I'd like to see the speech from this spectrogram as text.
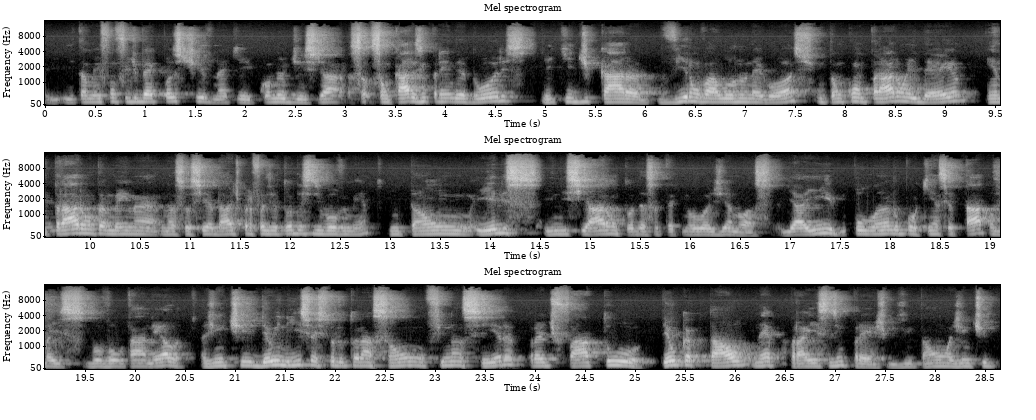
e também foi um feedback positivo, né? Que, como eu disse, já são caras empreendedores e que de cara viram valor no negócio, então compraram a ideia, entraram também na, na sociedade para fazer todo esse desenvolvimento. Então, eles iniciaram toda essa tecnologia nossa. E aí, pulando um pouquinho essa etapa, mas vou voltar nela, a gente deu início à estruturação financeira para, de fato, ter o capital né, para esses empréstimos. Então, a gente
